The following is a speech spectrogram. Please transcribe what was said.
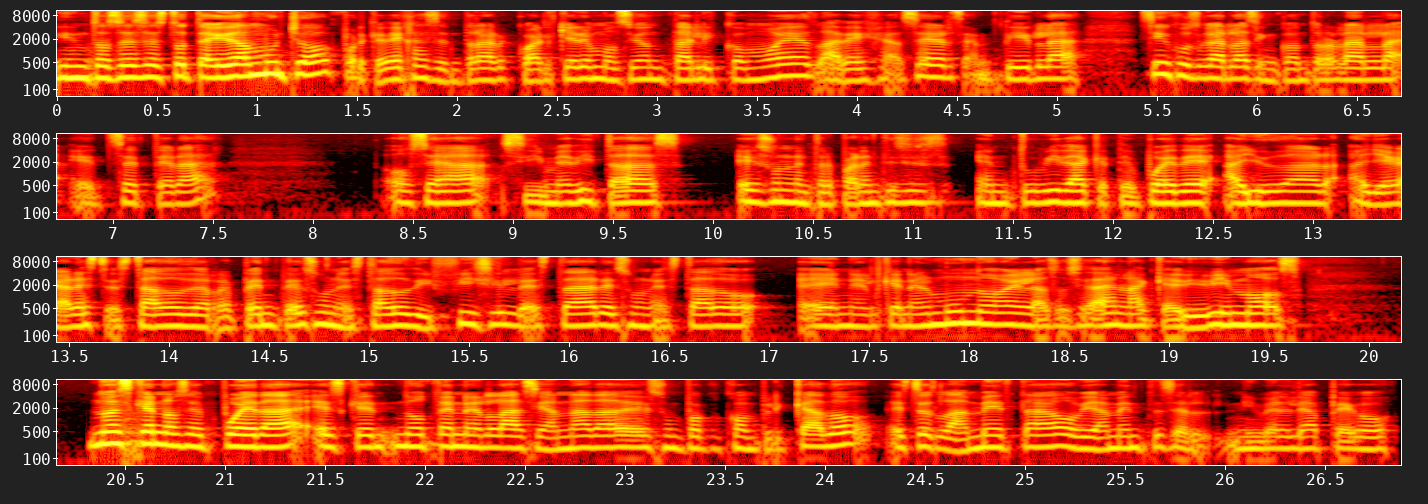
Y entonces esto te ayuda mucho porque dejas entrar cualquier emoción tal y como es, la dejas ser, sentirla, sin juzgarla, sin controlarla, etc. O sea, si meditas, es un entre paréntesis en tu vida que te puede ayudar a llegar a este estado de repente. Es un estado difícil de estar, es un estado en el que en el mundo, en la sociedad en la que vivimos, no es que no se pueda, es que no tenerla hacia nada es un poco complicado. Esta es la meta, obviamente es el nivel de apego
